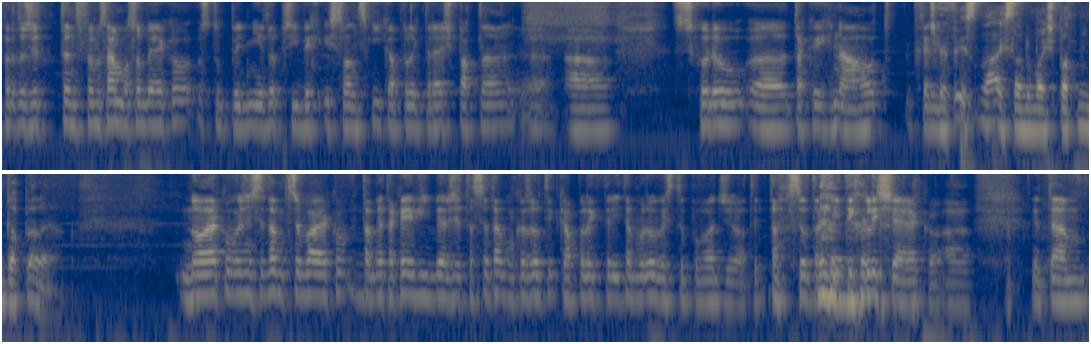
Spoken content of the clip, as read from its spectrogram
Protože ten film sám o sobě jako stupidní, je to příběh islandské kapely, která je špatná eh, a shodou uh, takových náhod, který... Is- na Islandu mají špatný kapely. jo. No, jako oni si tam třeba, jako, tam je takový výběr, že to se tam ukazují ty kapely, které tam budou vystupovat, že jo, a teď tam jsou takový ty kliše, jako, a je tam uh,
